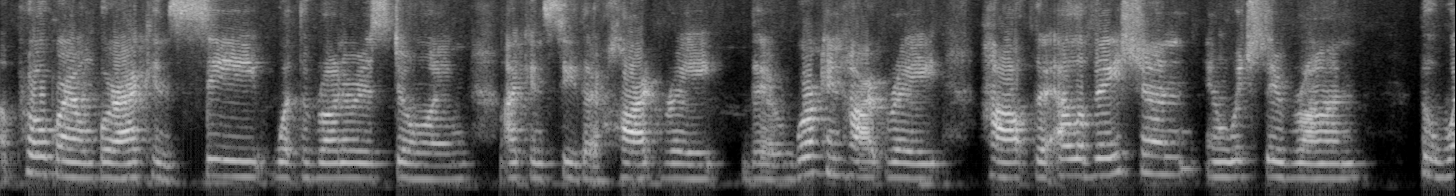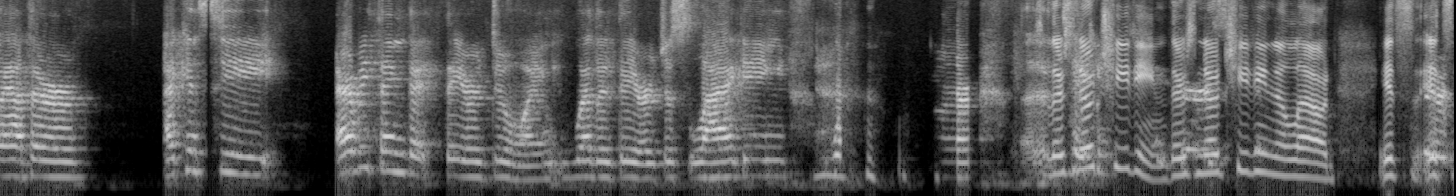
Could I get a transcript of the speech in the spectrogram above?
a program where I can see what the runner is doing. I can see their heart rate, their working heart rate, how the elevation in which they run, the weather. I can see everything that they are doing, whether they are just lagging. so there's no cheating. There's no cheating allowed. It's it's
